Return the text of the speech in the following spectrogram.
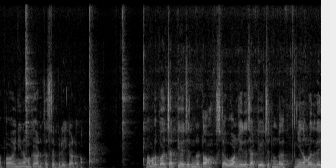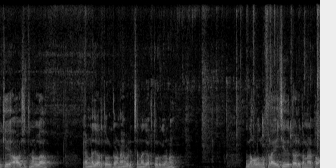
അപ്പോൾ ഇനി നമുക്ക് അടുത്ത സ്റ്റെപ്പിലേക്ക് കിടക്കാം. നമ്മളിപ്പോൾ ചട്ടി വെച്ചിട്ടുണ്ട് കേട്ടോ. സ്റ്റവ് ഓൺ ചെയ്ത് ചട്ടി വെച്ചിട്ടുണ്ട്. ഇനി നമ്മളിതിലേക്ക് ആവശ്യത്തിനുള്ള എണ്ണ ചേർത്ത് കൊടുക്കുകയാണ് വെളിച്ചെണ്ണ ചേർത്ത് കൊടുക്കുകയാണ്. ഇത് നമ്മളൊന്ന് ഫ്രൈ ചെയ്തിട്ട് എടുക്കണം കേട്ടോ.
